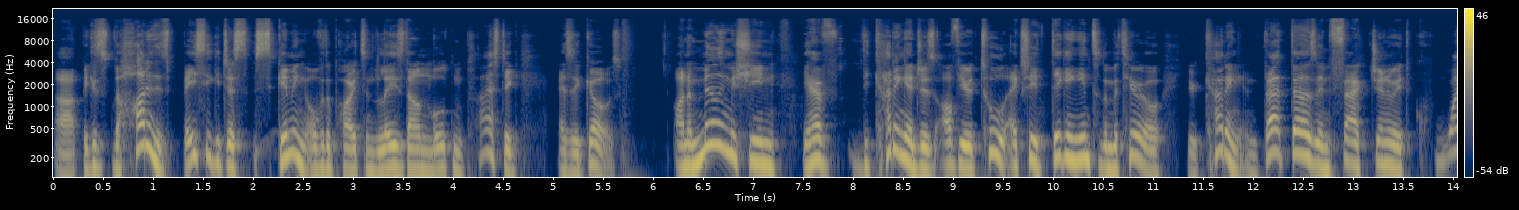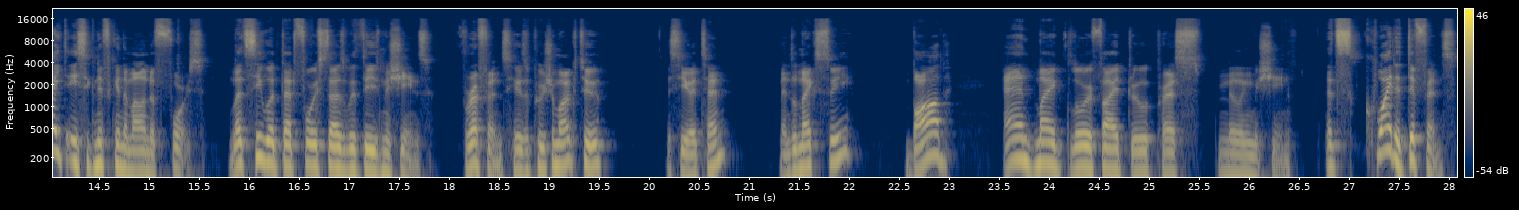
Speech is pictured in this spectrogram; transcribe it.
Uh, because the hot end is basically just skimming over the parts and lays down molten plastic as it goes. On a milling machine, you have the cutting edges of your tool actually digging into the material you're cutting, and that does in fact generate quite a significant amount of force. Let's see what that force does with these machines. For reference, here's a Prusa Mark II, the CR10, Mendel Max 3, Bob, and my glorified drill press milling machine. That's quite a difference.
